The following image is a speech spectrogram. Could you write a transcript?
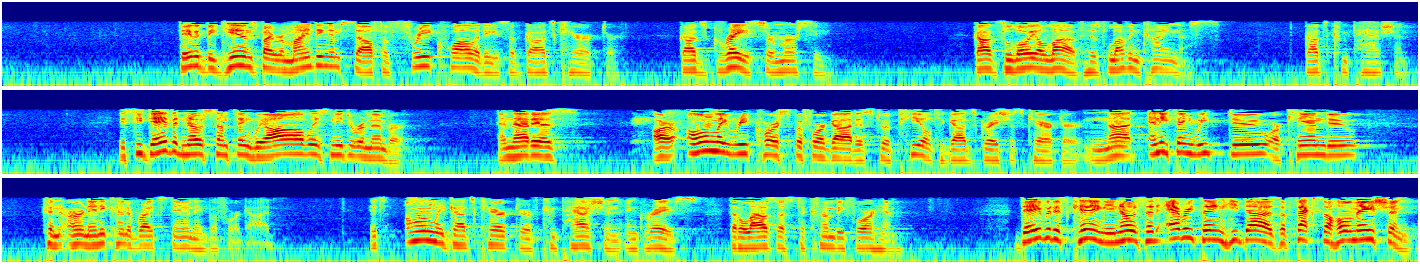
David begins by reminding himself of three qualities of God's character God's grace or mercy, God's loyal love, his loving kindness, God's compassion. You see, David knows something we always need to remember, and that is our only recourse before God is to appeal to God's gracious character. Not anything we do or can do can earn any kind of right standing before God. It's only God's character of compassion and grace that allows us to come before Him. David is king. He knows that everything he does affects the whole nation.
